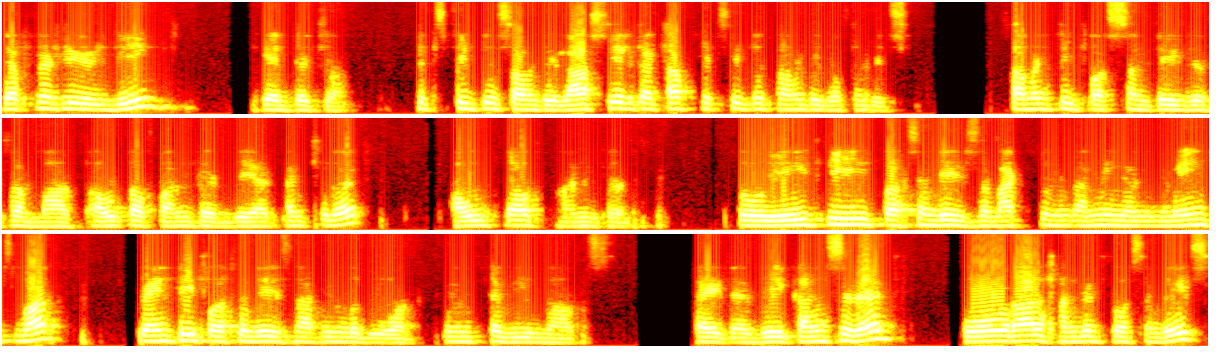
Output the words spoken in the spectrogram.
definitely you will be get the job. 60 to 70. Last year cut off 60 to 70 percentage. 70 percentage is a mark out of 100. They are considered out of 100. So 80 percentage is the maximum, I mean, mains mark, 20 percentage is nothing but what? Interview marks, right? Uh, they consider overall 100 percentage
